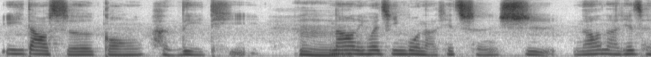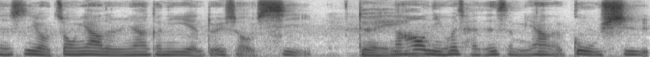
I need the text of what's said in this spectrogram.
一到十二宫很立体，嗯，然后你会经过哪些城市，然后哪些城市有重要的人要跟你演对手戏。对，然后你会产生什么样的故事？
